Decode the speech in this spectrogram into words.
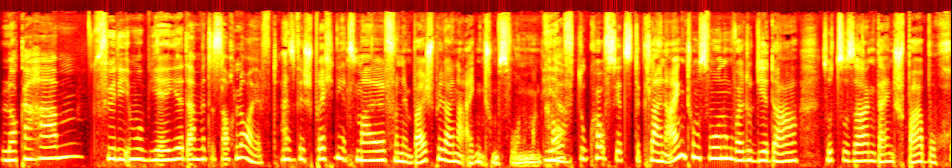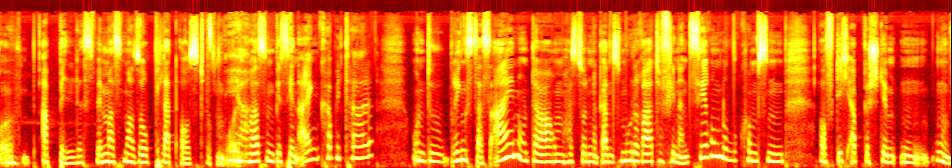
locker haben für die Immobilie, damit es auch läuft. Also wir sprechen jetzt mal von dem Beispiel einer Eigentumswohnung. Man kauft, ja. du kaufst jetzt eine kleine Eigentumswohnung, weil du dir da sozusagen dein Sparbuch äh, abbildest, wenn wir es mal so platt ausdrücken wollen. Ja. Du hast ein bisschen Eigenkapital und du bringst das ein und darum hast du eine ganz moderate Finanzierung. Du bekommst einen auf dich abgestimmten hm,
